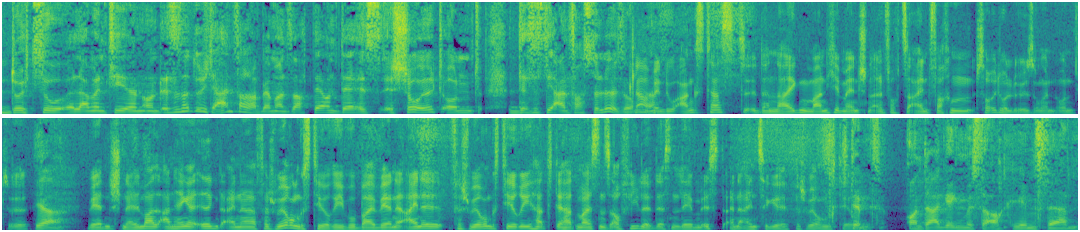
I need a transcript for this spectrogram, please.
durchzulamentieren. Und es ist natürlich einfacher, wenn man sagt, der und der ist, ist schuld und das ist die einfachste Lösung. Klar, ne? wenn du Angst hast, dann neigen manche Menschen einfach zu einfachen Pseudolösungen und äh, Ja. Werden schnell mal Anhänger irgendeiner Verschwörungstheorie. Wobei wer eine, eine Verschwörungstheorie hat, der hat meistens auch viele. Dessen Leben ist eine einzige Verschwörungstheorie. Stimmt. Und dagegen müsste auch geimpft werden.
